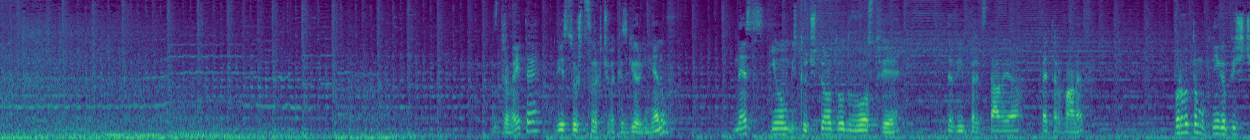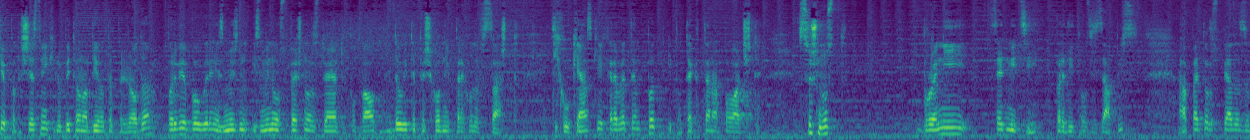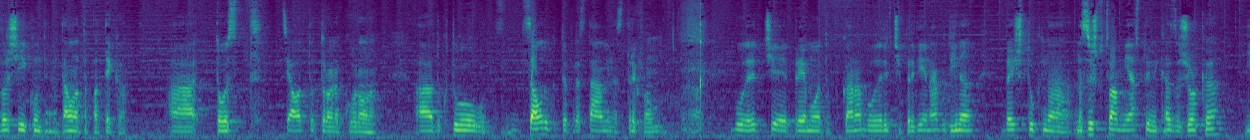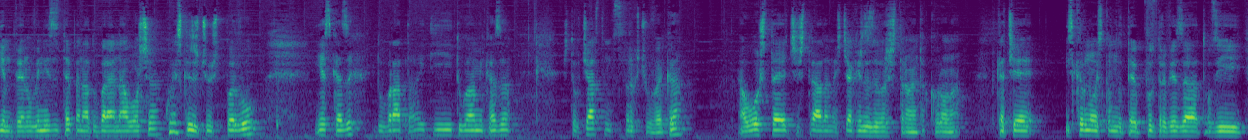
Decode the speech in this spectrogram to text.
Здравейте! Вие слушате Сръх човека с Георги Ненов. Днес имам изключителното удоволствие да ви представя Петър Ванев. Първата му книга пише, че е пътешественик и любител на дивата природа. Първият българин измина, успешно разстоянието по два от най-дългите пешеходни прехода в САЩ. Тихоокеанския хребетен път и пътеката на палачите. Всъщност, броени седмици преди този запис, Петър успя да завърши и континенталната пътека, т.е. цялата тройна корона а, докато, само докато те представям и настръхвам. Благодаря, че прие моята покана. Благодаря, че преди една година беше тук на, на също това място и ми каза Жорка, имам две новини за теб, една добра, една лоша. Кое искаш да чуеш първо? И аз казах добрата и ти тогава ми каза, ще участвам в свърх човека, а лошата е, че ще трябва да ме изчакаш да завършиш тройната корона. Така че искрено искам да те поздравя за този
